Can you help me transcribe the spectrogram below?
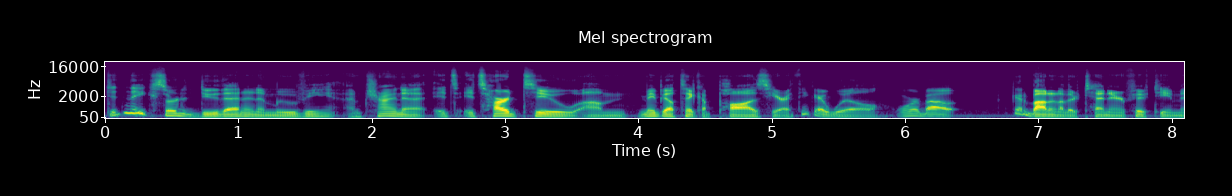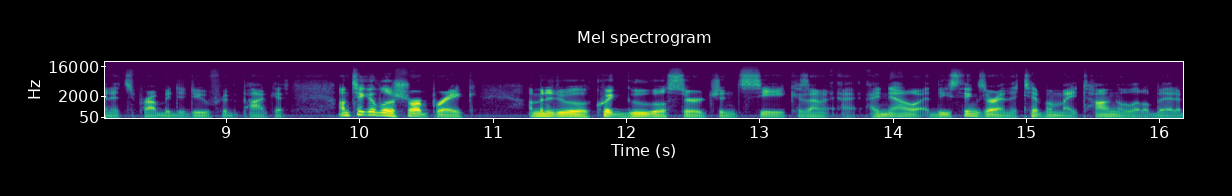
didn't they sort of do that in a movie? I'm trying to it's it's hard to um, maybe I'll take a pause here. I think I will. We're about I've got about another 10 or 15 minutes probably to do for the podcast. I'll take a little short break. I'm going to do a quick Google search and see because I I know these things are on the tip of my tongue a little bit,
